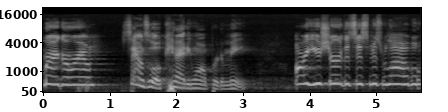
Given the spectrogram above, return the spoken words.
Merry-go-round? Sounds a little cattywomper to me. Are you sure the system is reliable?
